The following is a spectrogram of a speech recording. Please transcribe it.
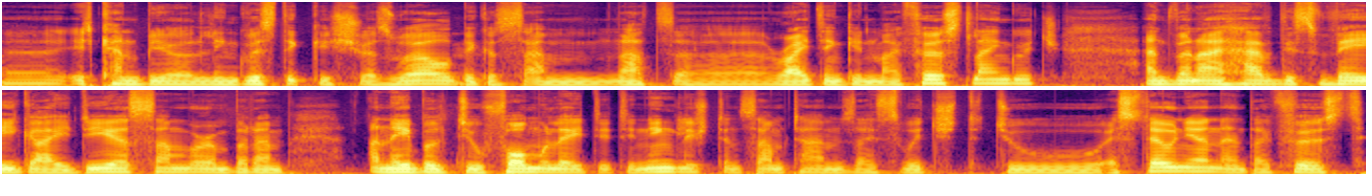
uh, it can be a linguistic issue as well mm. because I'm not uh, writing in my first language. And when I have this vague idea somewhere, but I'm unable to formulate it in English, then sometimes I switched to Estonian and I first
